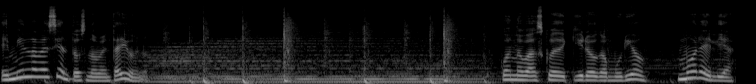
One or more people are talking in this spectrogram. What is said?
en 1991. Cuando Vasco de Quiroga murió, Morelia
